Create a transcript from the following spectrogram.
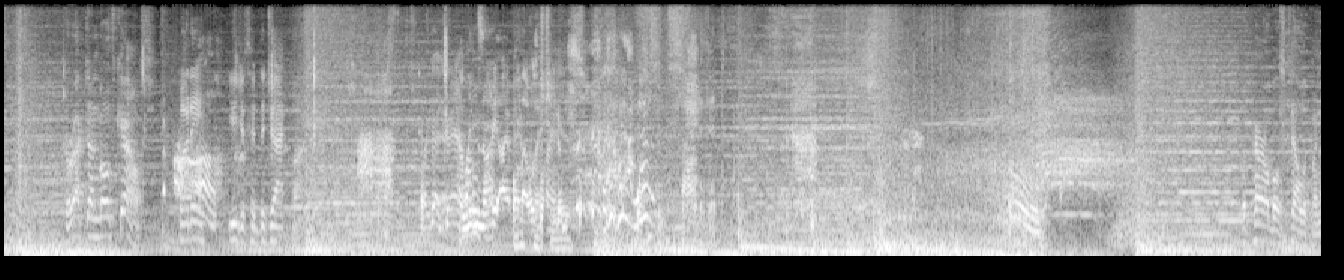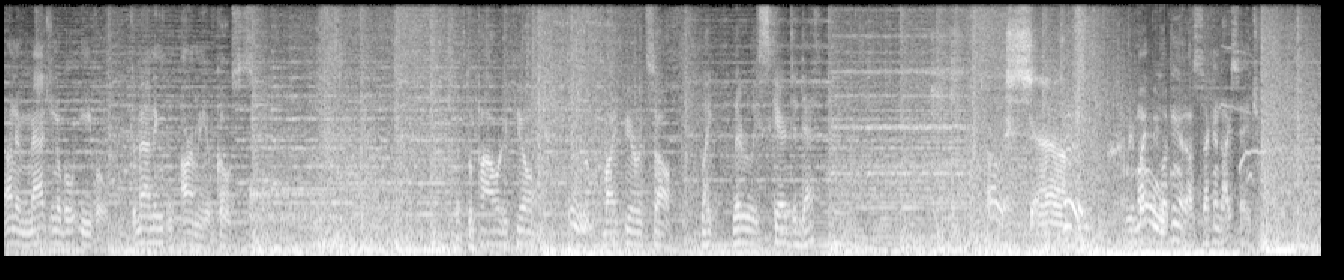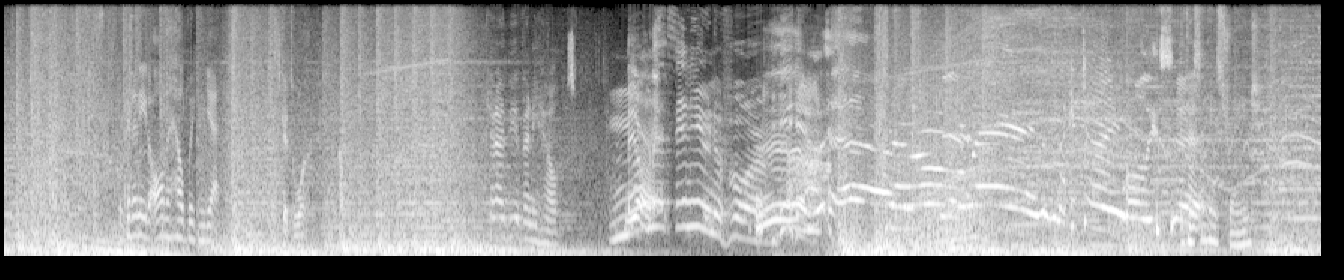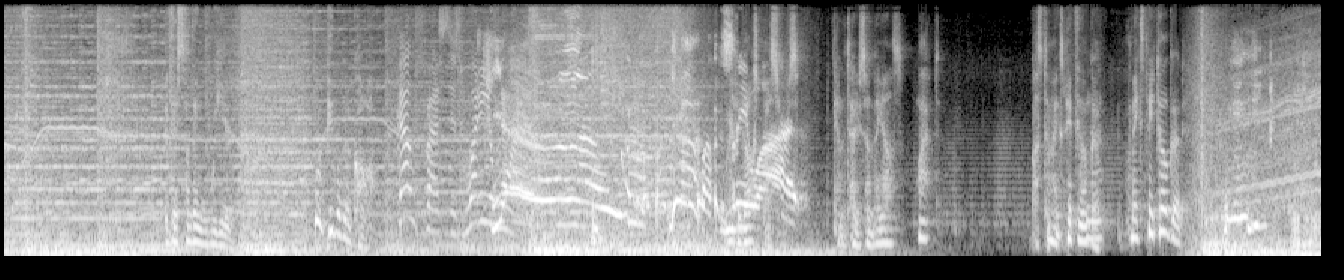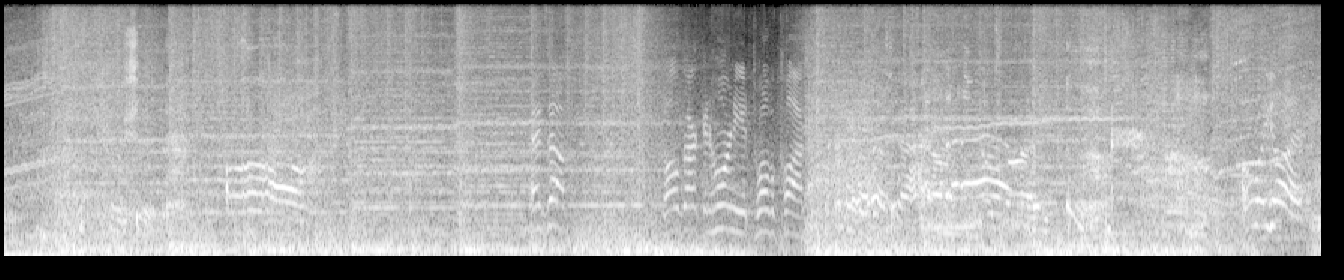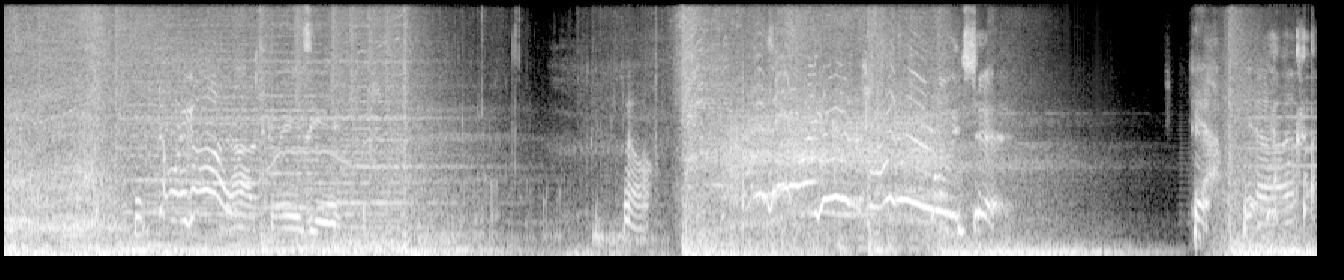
Correct on both counts. Buddy, ah. you just hit the jackpot. Like that giant What is Illuminati eyeball that was behind him. What's inside of it? Parables tell of an unimaginable evil commanding an army of ghosts. With the power to kill by fear itself. Like literally scared to death? Oh shit. We might be oh. looking at a second ice age. We're gonna need all the help we can get. Let's get to work. Can I be of any help? Melnitz in uniform. Holy If shit. there's something strange, if there's something weird, what are people gonna call? Ghostbusters, what do you want? We're the Ghostbusters. Can I tell you something else? What? Buster makes me feel good. Makes me feel good. Heads up! Tall, dark and horny at 12 o'clock. Oh my god! Oh my god! That's crazy. No. Oh Holy shit. Yeah. Yeah.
